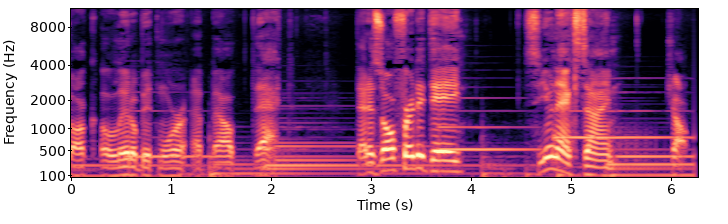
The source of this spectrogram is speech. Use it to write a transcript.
talk a little bit more about that. That is all for today. See you next time. Ciao.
